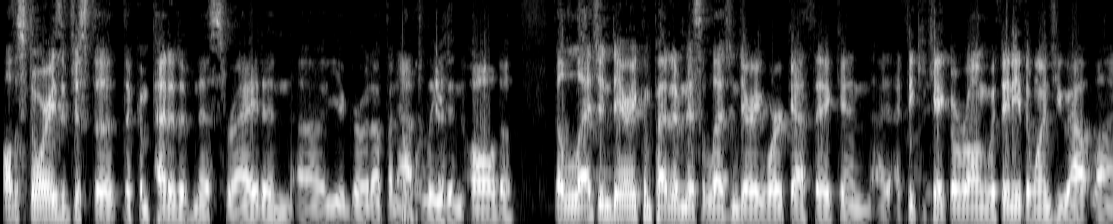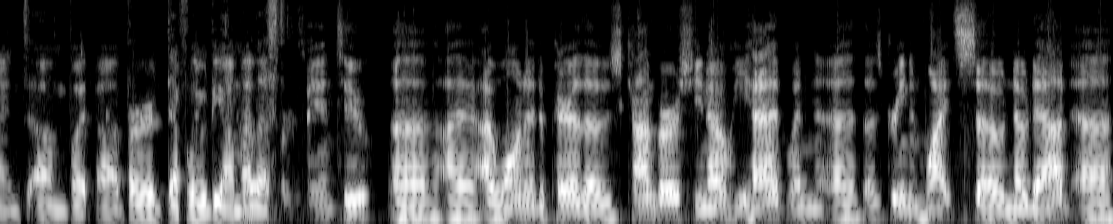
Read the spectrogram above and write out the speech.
all the stories of just the the competitiveness, right? And uh, you growing up an oh, athlete and all the the legendary competitiveness, a legendary work ethic, and I, I, think you can't go wrong with any of the ones you outlined. Um, but uh, Bird definitely would be on my list. Bird fan too. Uh, I I wanted a pair of those Converse, you know, he had when uh, those green and whites. So no doubt, uh,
